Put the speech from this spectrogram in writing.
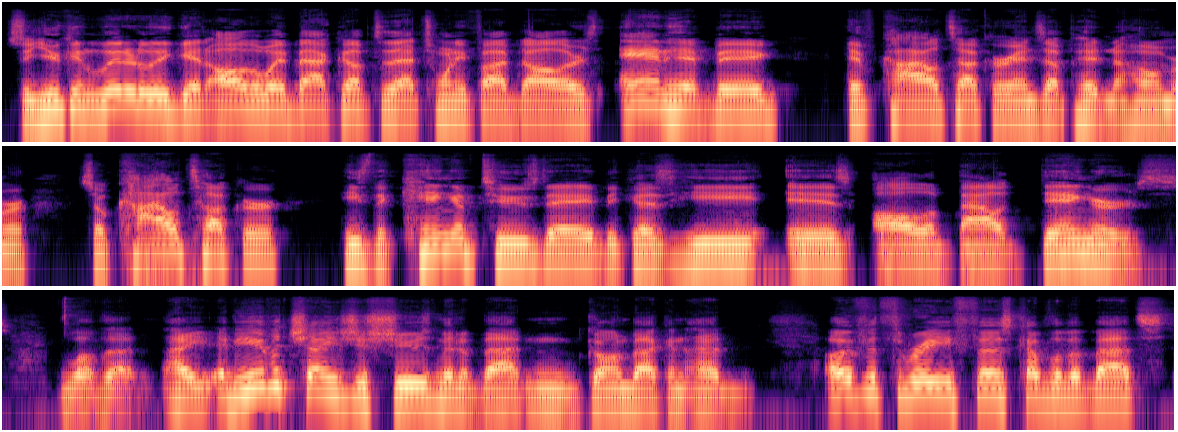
So you can literally get all the way back up to that $25 and hit big if Kyle Tucker ends up hitting a homer. So Kyle Tucker, he's the king of Tuesday because he is all about dingers. Love that. Hey, have you ever changed your shoes mid at bat and gone back and had oh over three first couple of at bats?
